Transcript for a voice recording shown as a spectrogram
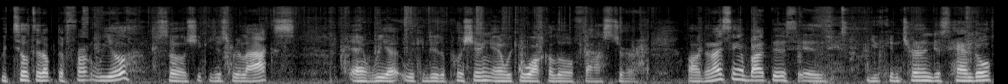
we tilted up the front wheel so she can just relax and we, uh, we can do the pushing and we can walk a little faster. Uh, the nice thing about this is you can turn this handle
